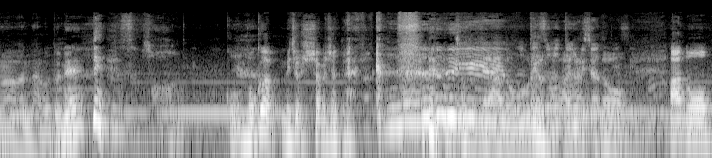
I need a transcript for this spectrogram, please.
まあなるほどね。でそうこう僕はめちゃくちゃ喋っちゃって ちょっとねあの本当にそのりょうさんあれなんですけどあの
